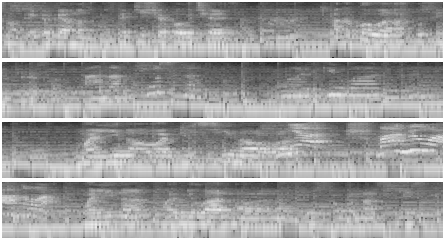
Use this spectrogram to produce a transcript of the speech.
Смотри, какая у нас вкуснотища получается. А какого она вкуса, интересно? А на вкуса маркивата. малинового, апельсинового. Нет, мармеладного. Малина мармеладного на вкус у нас с Лиской.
